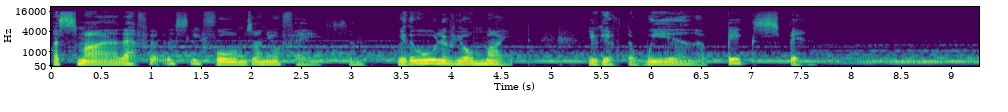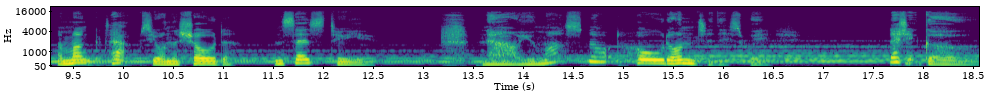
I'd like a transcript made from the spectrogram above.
A smile effortlessly forms on your face, and with all of your might, you give the wheel a big spin. A monk taps you on the shoulder and says to you, Now you must not hold on to this wish. Let it go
